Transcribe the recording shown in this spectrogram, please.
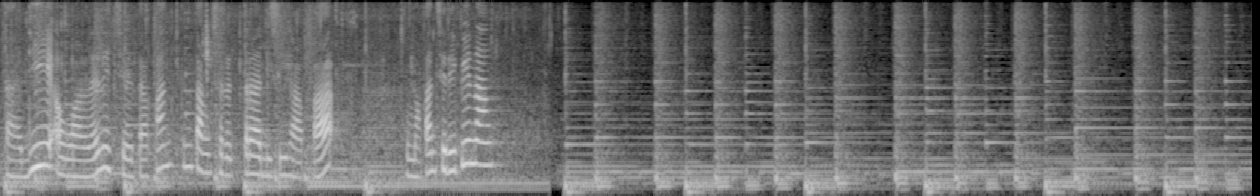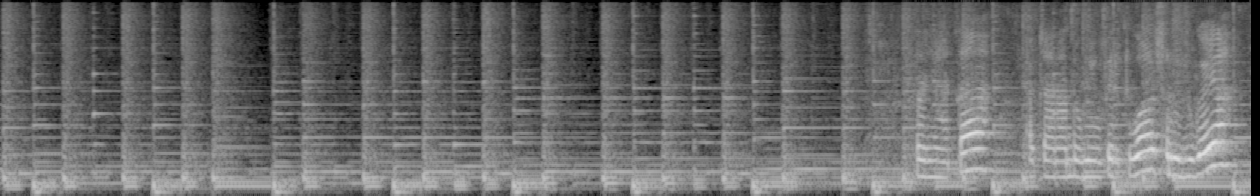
tadi awalnya diceritakan tentang tradisi Hapa memakan sirih pinang. Ternyata acara dongeng virtual seru juga ya.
